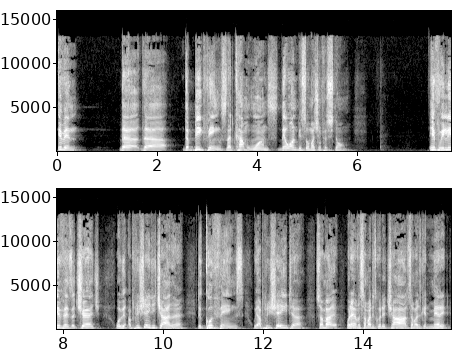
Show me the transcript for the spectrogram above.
even the the the big things that come once, there won't be so much of a storm. If we live as a church where we appreciate each other, the good things, we appreciate uh, somebody, whatever, somebody's got a child, somebody's getting married,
